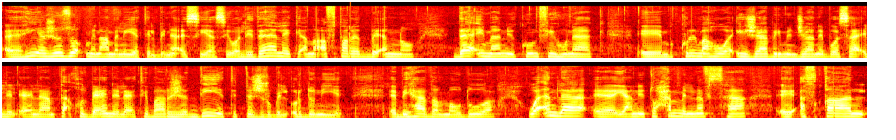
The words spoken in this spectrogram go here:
هي جزء من عملية البناء السياسي ولذلك أنا أفترض بأنه دائما يكون في هناك آه، كل ما هو إيجابي من جانب وسائل الإعلام تأخذ بعين الاعتبار جدية التجربة الأردنية آه، بهذا الموضوع. وأن لا يعني تحمل نفسها أثقال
